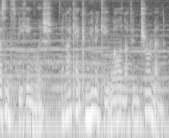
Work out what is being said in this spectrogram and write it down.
Doesn't speak English, and I can't communicate well enough in German.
